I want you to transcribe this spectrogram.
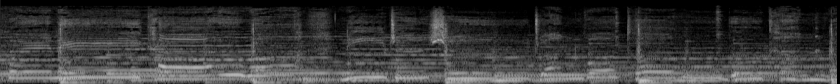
会离开我？你只是转过头不看我。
